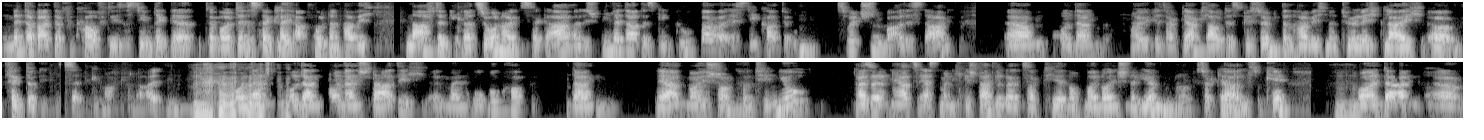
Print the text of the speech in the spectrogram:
ein Mitarbeiter verkauft, dieses Steam Deck, der, der wollte das dann gleich abholen. Dann habe ich nach der Migration habe ich gesagt, ah, alle Spiele da, das ging super, SD-Karte umswitchen, war alles da. Ähm, und dann habe ich gesagt, ja, Cloud ist gesynkt, dann habe ich natürlich gleich äh, Factory Reset gemacht von der alten. Und dann, und dann, und dann starte ich in meinen Robocop. Dann, ja, mache ich schon Continue. Also dann hat es erstmal nicht gestartet. Hat gesagt, hier nochmal neu installieren. Und dann habe ich gesagt, ja, alles okay. Mhm. Und dann äh,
